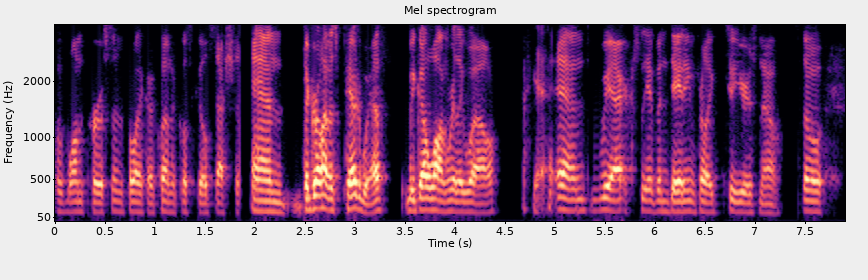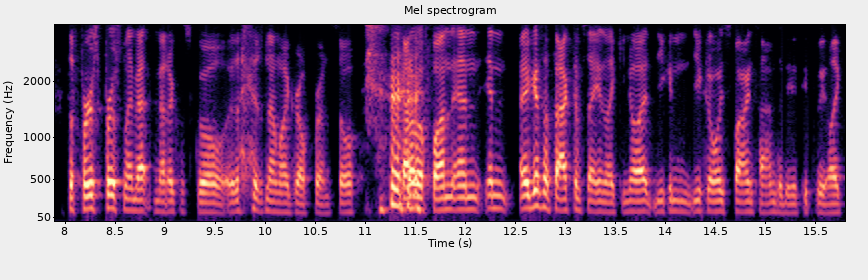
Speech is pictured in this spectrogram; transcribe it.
with one person for like a clinical skill session, and the girl I was paired with, we got along really well. Yeah. and we actually have been dating for like two years now. So the first person I met in medical school is now my girlfriend. So kind of a fun and and I guess a fact of saying like you know what you can you can always find time to be with people you like.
